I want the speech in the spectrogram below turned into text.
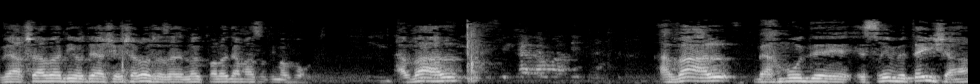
ועכשיו אני יודע שיש שלוש, אז אני לא, כבר לא יודע מה לעשות עם הוורט. אבל, אבל בעמוד אה, 29,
